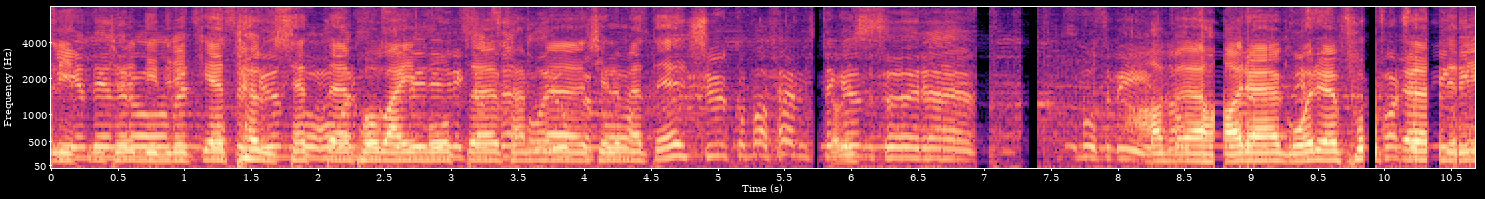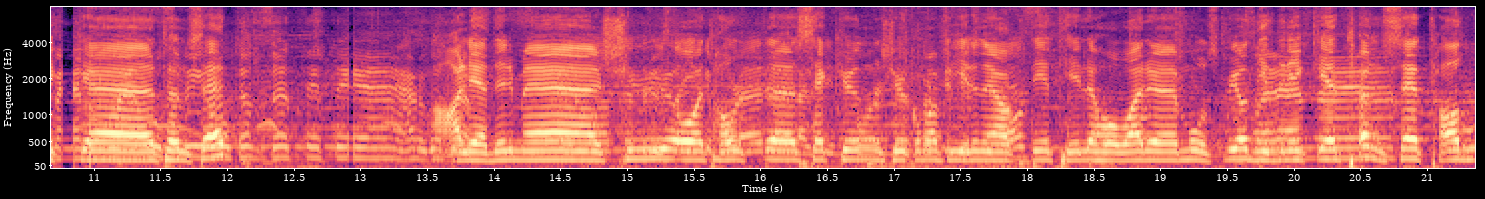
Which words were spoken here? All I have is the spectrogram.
liten tur. Didrik Tønseth på vei mot fem kilometer. 7,5 sekunder før. Han har, eh, går eh, fort, Didrik eh, Tønseth. Han leder med 7,5 sekund, 7,4 nøyaktig til Håvard Mosby. Og Didrik Tønseth. Han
